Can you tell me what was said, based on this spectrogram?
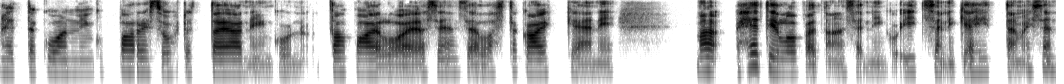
että kun on niin kuin parisuhdetta ja niin kuin tapailua ja sen sellaista kaikkea, niin mä heti lopetan sen niin kuin itseni kehittämisen.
